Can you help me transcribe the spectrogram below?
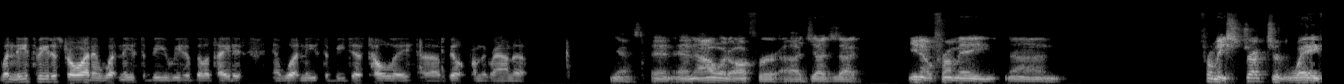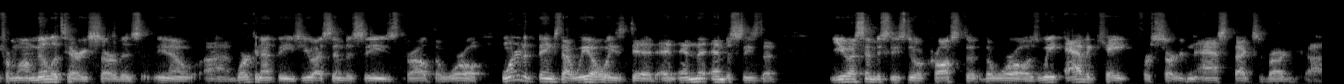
what needs to be destroyed, and what needs to be rehabilitated, and what needs to be just totally uh, built from the ground up. Yes, and and I would offer, uh, Judge, that you know, from a um, from a structured way from our military service, you know, uh, working at these U.S. embassies throughout the world, one of the things that we always did, and, and the embassies that U.S. embassies do across the, the world, is we advocate for certain aspects of our uh,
